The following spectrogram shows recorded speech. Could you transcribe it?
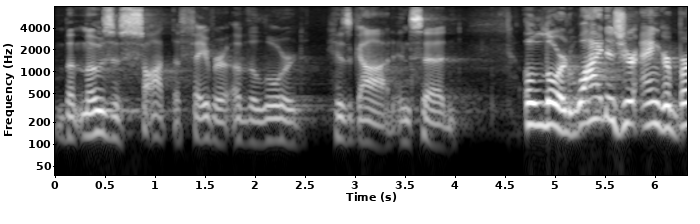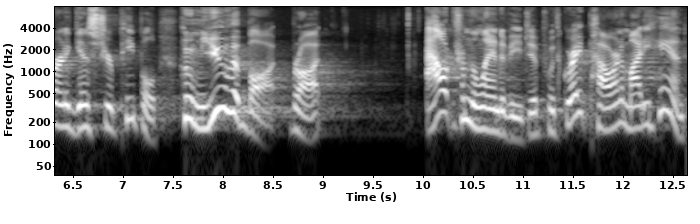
But Moses sought the favor of the Lord his God and said, O Lord, why does your anger burn against your people, whom you have bought, brought out from the land of Egypt with great power and a mighty hand?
